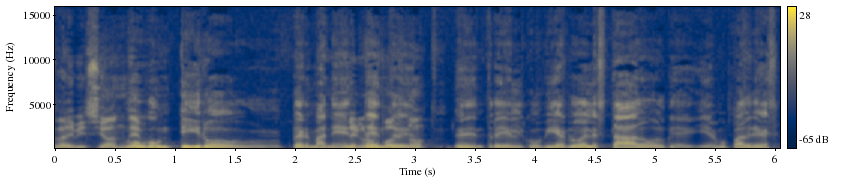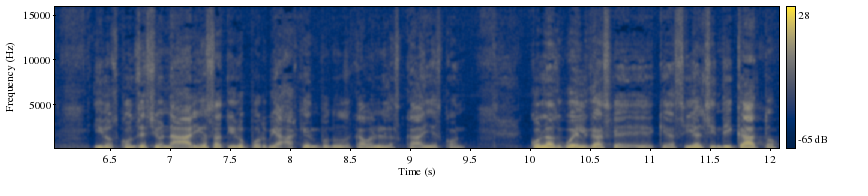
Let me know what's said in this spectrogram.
La división de. Hubo un tiro permanente grupos, entre, entre el gobierno del estado, de Guillermo Padres, y los concesionarios a tiro por viaje, pues nos dejaban en las calles con, con las huelgas que, que hacía el sindicato.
